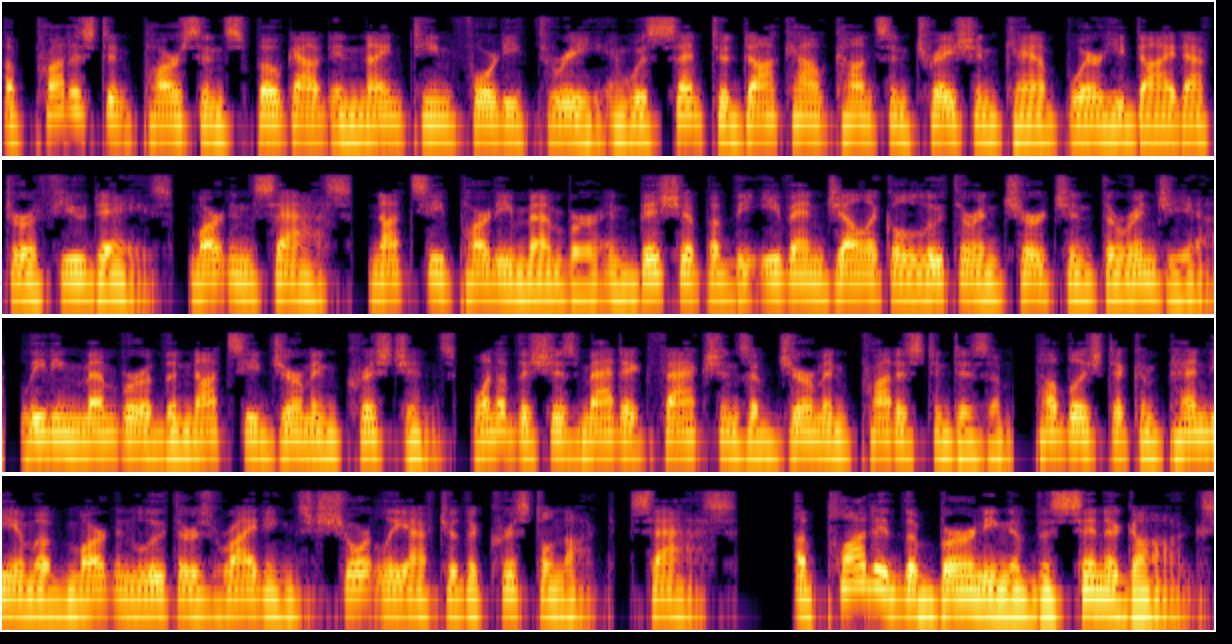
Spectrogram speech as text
A Protestant parson spoke out in 1943 and was sent to Dachau concentration camp where he died after a few days. Martin Sasse, Nazi Party member and bishop of the Evangelical Lutheran Church in Thuringia, leading member of the Nazi German Christians, one of the schismatic factions of German Protestantism, published a compendium of Martin Luther's writings shortly after the Kristallnacht. Sasse applauded the burning of the synagogues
